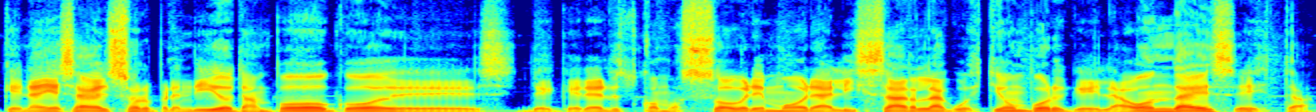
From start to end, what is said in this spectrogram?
que nadie se haga el sorprendido tampoco de, de querer como sobremoralizar la cuestión porque la onda es esta.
